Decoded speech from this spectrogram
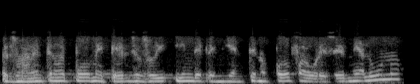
personalmente no me puedo meter, yo soy independiente, no puedo favorecer ni al uno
